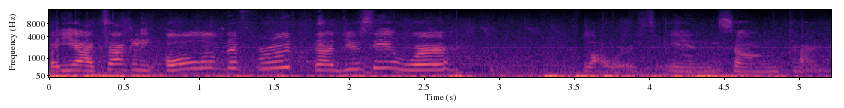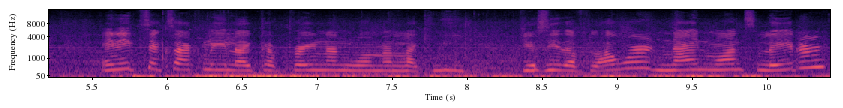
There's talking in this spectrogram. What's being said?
But yeah, exactly. All of the fruit that you see were flowers in some time. And it's exactly like a pregnant woman like me. You see the flower, nine months later,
